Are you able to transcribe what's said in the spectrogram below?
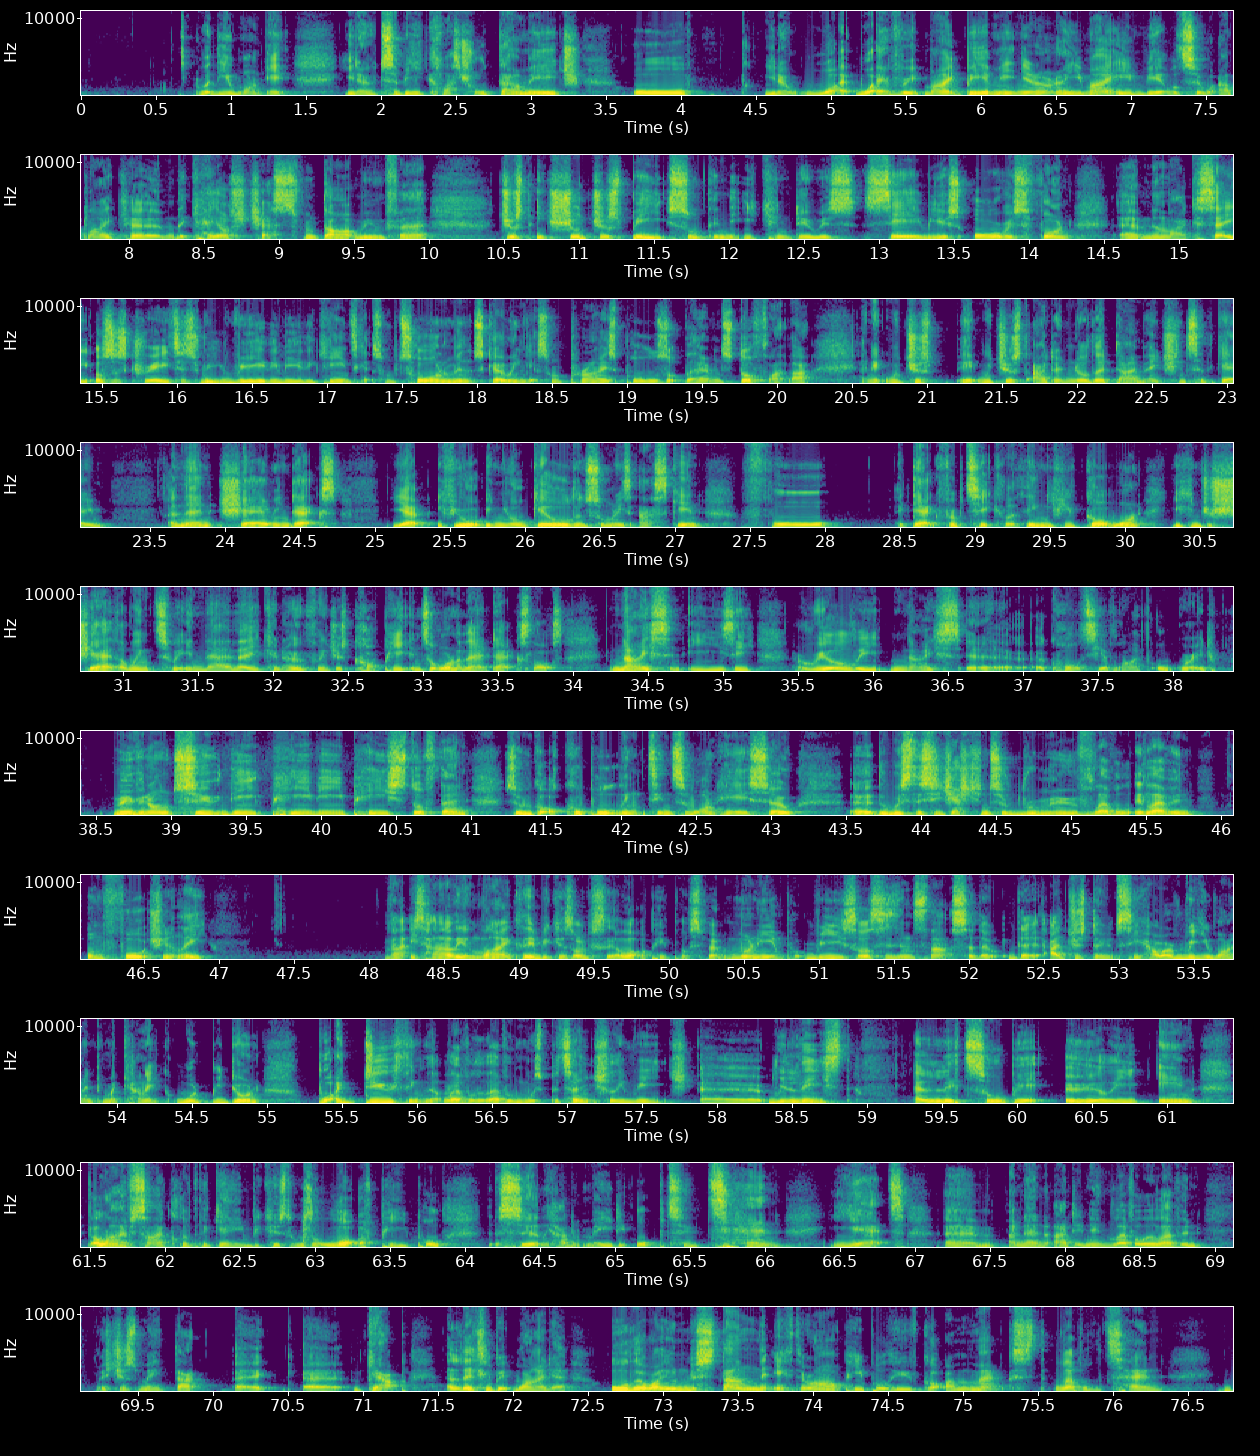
whether you want it, you know, to be collateral damage or you know, what, whatever it might be. I mean, you know, you might even be able to add like um, the Chaos chests from Darkmoon Faire. Just it should just be something that you can do as serious or as fun. Um, and like I say, us as creators, we really, really keen to get some tournaments going, get some prize pools up there and stuff like that. And it would just it would just add another dimension to the game. And then sharing decks. Yep, if you're in your guild and somebody's asking for a deck for a particular thing, if you've got one, you can just share the link to it in there. They can hopefully just copy it into one of their deck slots. Nice and easy, a really nice uh, quality of life upgrade. Moving on to the PvP stuff then. So we've got a couple linked into one here. So uh, there was the suggestion to remove level 11. Unfortunately, that is highly unlikely because obviously a lot of people have spent money and put resources into that so that, that, I just don't see how a rewind mechanic would be done. But I do think that level 11 was potentially reach, uh, released a little bit early in the life cycle of the game because there was a lot of people that certainly hadn't made it up to 10 yet. Um, and then adding in level 11 has just made that uh, uh, gap a little bit wider. Although I understand that if there are people who've got a maxed level 10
